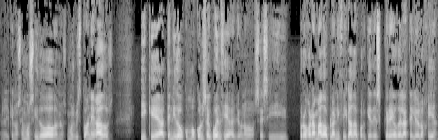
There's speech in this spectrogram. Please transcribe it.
en el que nos hemos, ido, nos hemos visto anegados y que ha tenido como consecuencia, yo no sé si programada o planificada, porque descreo de la teleología,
